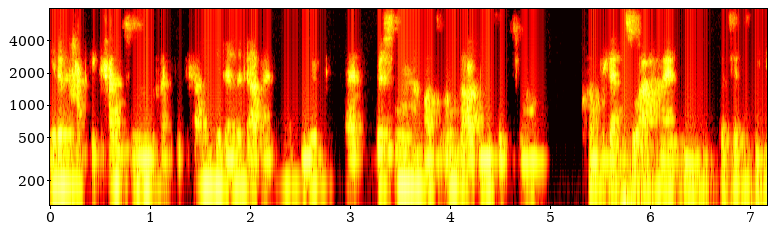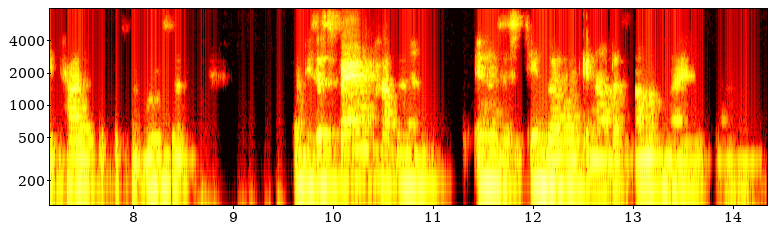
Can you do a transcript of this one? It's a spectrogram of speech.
jede Praktikantin und Praktikant, jeder Mitarbeiter hat die Möglichkeit, Wissen aus unserer Organisation komplett zu erhalten. Ob das jetzt digital ist, ob das von uns ist. Und dieses Sparring-Partner im System soll halt genau das auch nochmal ähm,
